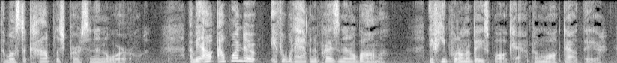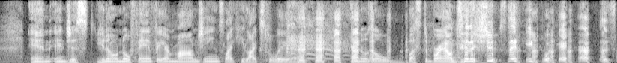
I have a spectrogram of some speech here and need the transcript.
the most accomplished person in the world. I mean, I, I wonder if it would happen to President Obama if he put on a baseball cap and walked out there. And, and just you know no fanfare and mom jeans like he likes to wear and those old Buster Brown tennis shoes that he wears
